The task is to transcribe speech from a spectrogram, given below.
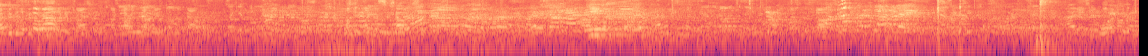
sometimes people look at it like a triangle. I'm like, how are they that way? Does it down? What? Like, that's just how it is. Yeah. Uh, yes, well, I know the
